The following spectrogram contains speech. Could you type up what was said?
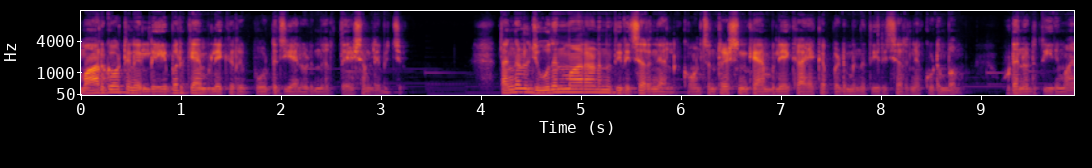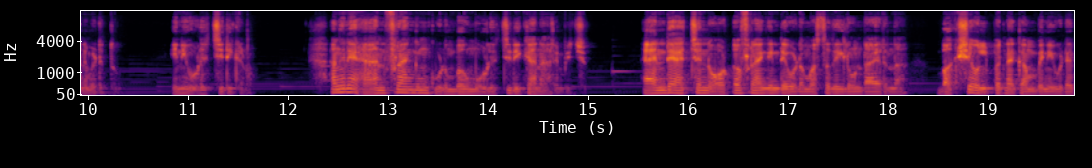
മാർഗോട്ടിന് ലേബർ ക്യാമ്പിലേക്ക് റിപ്പോർട്ട് ചെയ്യാൻ ഒരു നിർദ്ദേശം ലഭിച്ചു. തങ്ങൾ ജൂതന്മാരാണെന്ന് തിരിച്ചറിഞ്ഞാൽ കോൺസെൻട്രേഷൻ ക്യാമ്പിലേക്ക് അയക്കപ്പെടുമെന്ന് തിരിച്ചറിഞ്ഞ കുടുംബം ഉടനൊരു തീരുമാനമെടുത്തു. ഇനി ഒളിച്ചിരിക്കണം. അങ്ങനെ ആൻ ഫ്രാങ്കും കുടുംബവും ഒളിച്ചിരിക്കാൻ ആരംഭിച്ചു. ആന്റെ അച്ഛൻ ഓട്ടോ ഫ്രാങ്കിന്റെ ഉടമസ്ഥതയിലുണ്ടായിരുന്ന ഭക്ഷ്യ ഉൽപ്പന്ന കമ്പനിയുടെ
